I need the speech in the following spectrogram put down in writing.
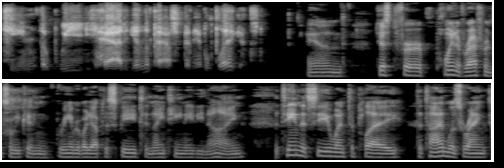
team that we had in the past been able to play against. And just for point of reference, so we can bring everybody up to speed to 1989, the team that CU went to play the time was ranked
